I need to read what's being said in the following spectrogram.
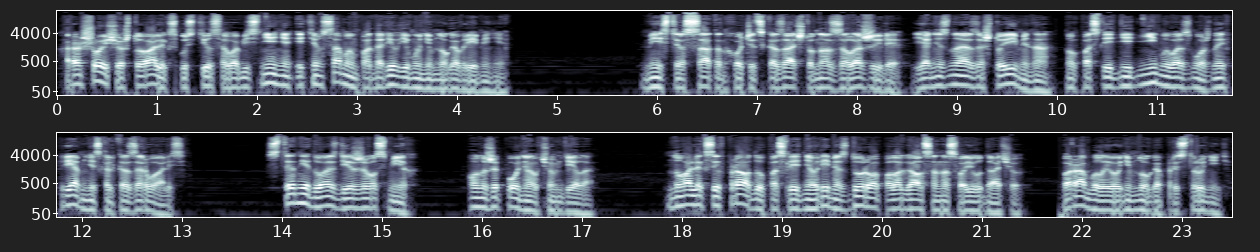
Хорошо еще, что Алекс спустился в объяснение и тем самым подарил ему немного времени. «Мистер Саттон хочет сказать, что нас заложили. Я не знаю, за что именно, но в последние дни мы, возможно, и впрямь несколько взорвались». Стэн едва сдерживал смех. Он уже понял, в чем дело. Но Алекс и вправду в последнее время здорово полагался на свою удачу. Пора было его немного приструнить.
